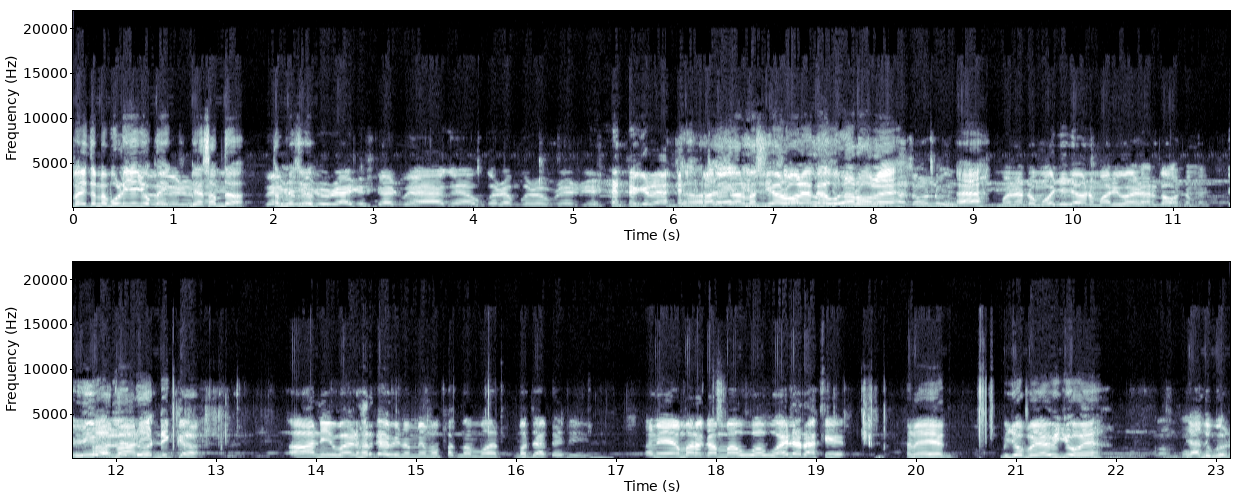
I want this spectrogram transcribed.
ભાઈ તમે બોલી જજો કઈ બે શબ્દ. તમને શું? રાજસ્થાન મે આ ગયા ગરમ ગરમ રાજસ્થાનમાં શિયાળો રે કે ઉનાળો રે હે? મને તો મોજે જાવ ને મારી વાડ હરગાવો તમે. એ મારો દીકરા આની વાડ હરગાવીને અમે મફતમાં મજા કરી. અને અમારા ગામમાં આવું આવું હાલે રાખે. અને એક બીજો ભાઈ આવી ગયો હે. જાદુગર.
